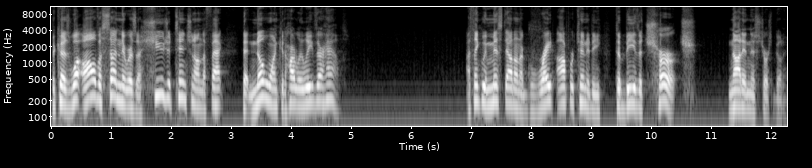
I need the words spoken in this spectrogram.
Because what, all of a sudden there was a huge attention on the fact that no one could hardly leave their house. I think we missed out on a great opportunity to be the church, not in this church building.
